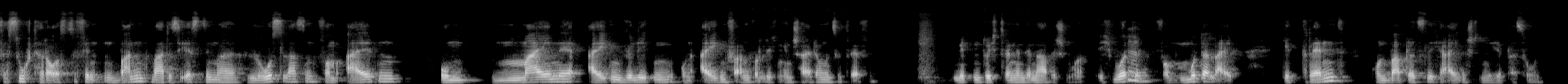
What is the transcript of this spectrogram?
versucht herauszufinden, wann war das erste Mal Loslassen vom Alten, um meine eigenwilligen und eigenverantwortlichen Entscheidungen zu treffen. Mitten durch trennende Nabelschnur. Ich wurde ja. vom Mutterleib getrennt und war plötzlich eine eigenständige Person.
